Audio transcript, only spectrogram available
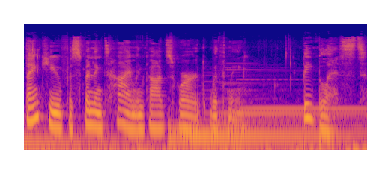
Thank you for spending time in God's Word with me. Be blessed.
